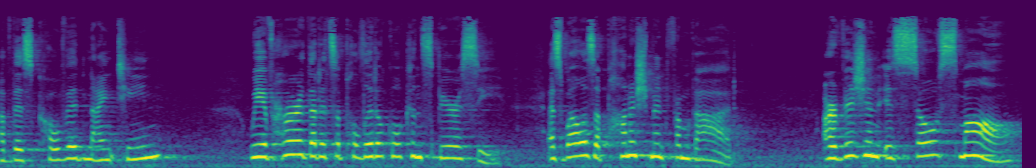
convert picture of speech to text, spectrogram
of this COVID 19? We have heard that it's a political conspiracy as well as a punishment from God. Our vision is so small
